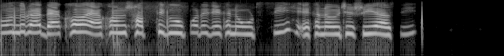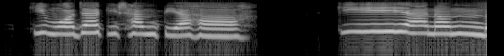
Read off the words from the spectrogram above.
বন্ধুরা, দেখো, এখন সব থেকে উপরে যেখানে উঠছি, এখানে উঠে শুয়ে আছি। কি মজা, কি শান্তি, আহা। কি আনন্দ,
